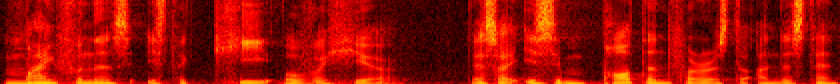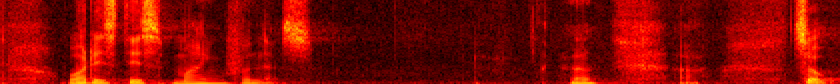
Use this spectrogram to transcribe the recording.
mindfulness is the key over here. That's why it's important for us to understand what is this mindfulness. Huh? Uh, so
